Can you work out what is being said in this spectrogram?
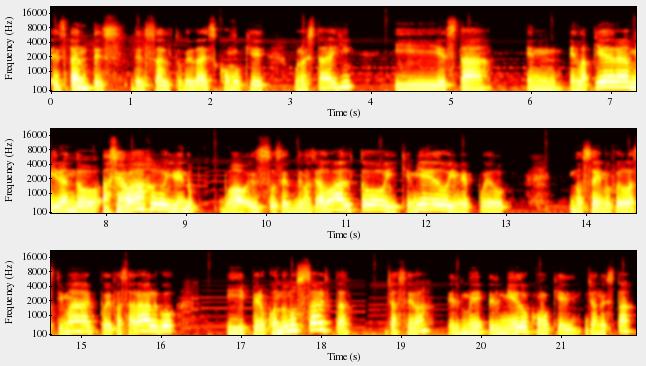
es antes del salto, ¿verdad? Es como que uno está allí y está en, en la piedra mirando hacia abajo y viendo, wow, es o sea, demasiado alto y qué miedo y me puedo, no sé, me puedo lastimar, puede pasar algo. Y, pero cuando uno salta, ya se va, el, me- el miedo como que ya no está.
